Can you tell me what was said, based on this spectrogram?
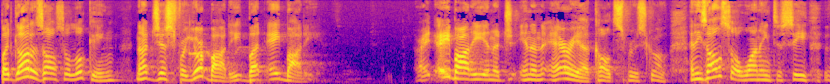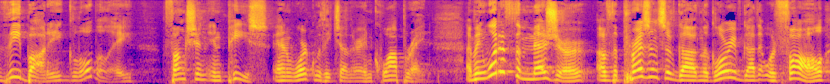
But God is also looking not just for your body, but a body. Right? A body in, a, in an area called Spruce Grove. And he's also wanting to see the body globally function in peace and work with each other and cooperate. I mean, what if the measure of the presence of God and the glory of God that would fall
